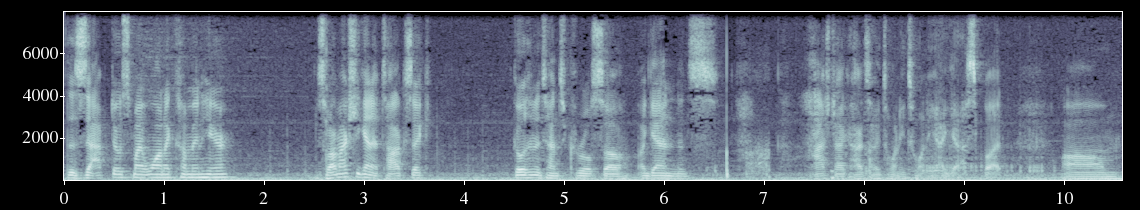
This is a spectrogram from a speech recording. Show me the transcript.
the Zapdos might want to come in here. So I'm actually getting a Toxic. Goes into Tentacruel, so again, it's hashtag hindsight 2020, I guess. But um,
